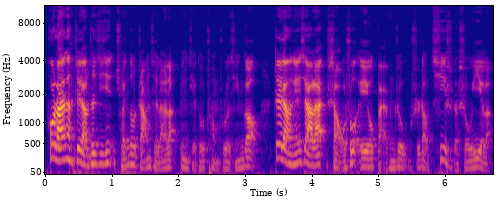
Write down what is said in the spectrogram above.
后来呢，这两只基金全都涨起来了，并且都创出了新高。这两年下来，少说也有百分之五十到七十的收益了。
